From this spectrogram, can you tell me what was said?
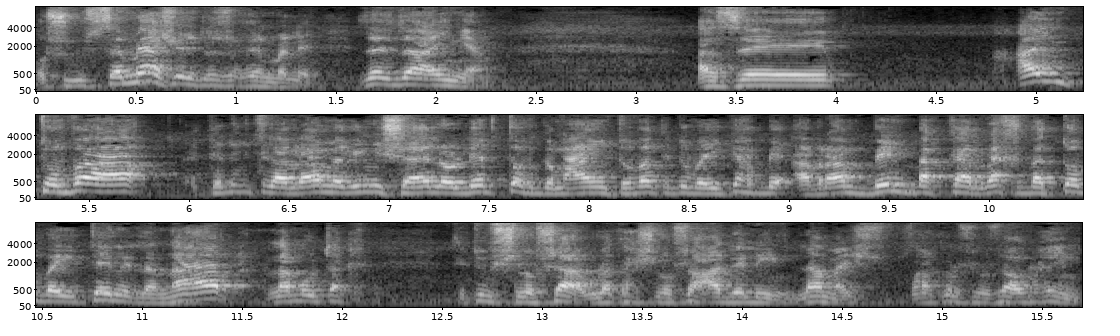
או שהוא שמח שיש לשכן מלא. זה, זה העניין. אז אה, עין טובה, כתוב אצל אברהם אבינו שהיה לו לב טוב, גם עין טובה, כתוב ויקח באברהם בן בקר רחבתו ויתן אל הנער, למה הוא צריך, כתוב שלושה, הוא לקח שלושה עגלים, למה? יש בסך הכל שלושה אורחים.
